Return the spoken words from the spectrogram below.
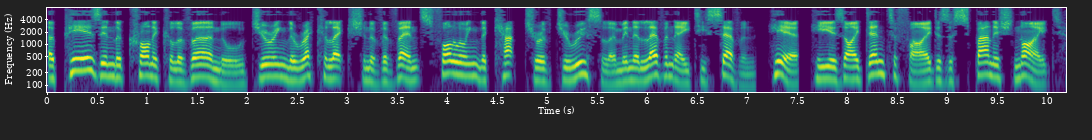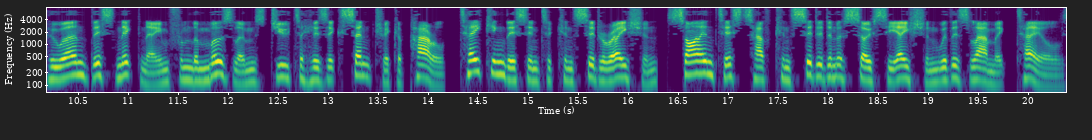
appears in the Chronicle of Ernoul during the recollection of events following the capture of Jerusalem in 1187. Here, he is identified as a Spanish knight who earned this nickname from the Muslims due to his eccentric apparel. Taking this into consideration, scientists have considered an association with Islamic tales.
